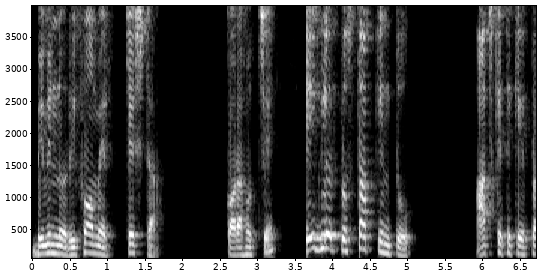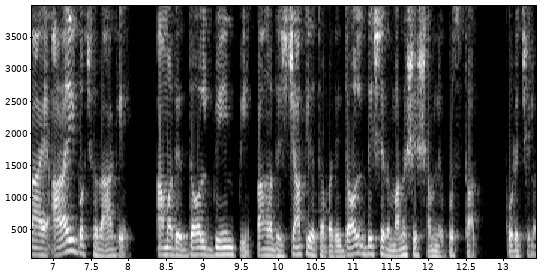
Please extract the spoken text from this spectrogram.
বিভিন্ন রিফর্মের চেষ্টা করা হচ্ছে, এইগুলোর প্রস্তাব কিন্তু আজকে থেকে প্রায় আড়াই বছর আগে আমাদের দল বিএনপি, বাংলাদেশ জাতীয়তাবাদী দল, দেশের মানুষের সামনে উপস্থাপ করেছিল।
